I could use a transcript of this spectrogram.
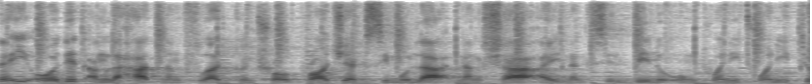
na i-audit ang lahat ng flood control project simula nang siya ay nagsilbi noong 2022.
